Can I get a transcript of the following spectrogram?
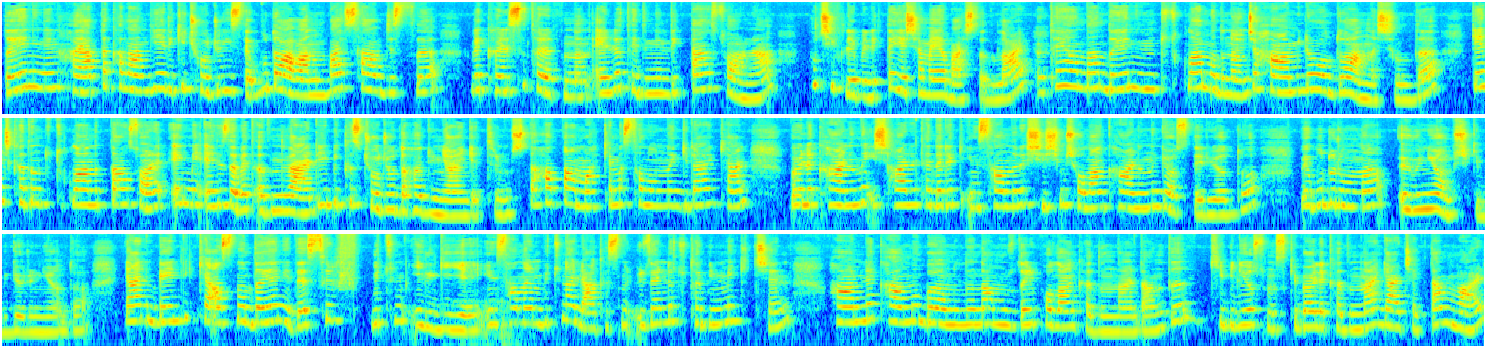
Dayani'nin hayatta kalan diğer iki çocuğu ise bu davanın başsavcısı ve karısı tarafından evlat edinildikten sonra bu çiftle birlikte yaşamaya başladılar. Öte yandan Dayani'nin tutuklanmadan önce hamile olduğu anlaşıldı. Genç kadın tutuklandıktan sonra Amy Elizabeth adını verdiği bir kız çocuğu daha dünyaya getirmişti. Hatta mahkeme salonuna girerken böyle karnını işaret ederek insanlara şişmiş olan karnını gösteriyordu ve bu durumla övünüyormuş gibi görünüyordu. Yani belli ki aslında Dayani de sırf bütün ilgiyi, insanların bütün alakasını üzerinde tutabilmek için hamile kalma bağımlılığından muzdarip olan kadınlardandı ki biliyorsunuz ki böyle kadınlar gerçekten var.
